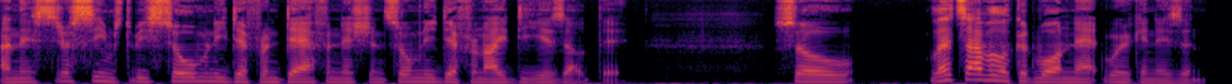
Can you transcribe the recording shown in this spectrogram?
And there just seems to be so many different definitions, so many different ideas out there. So, let's have a look at what networking isn't.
